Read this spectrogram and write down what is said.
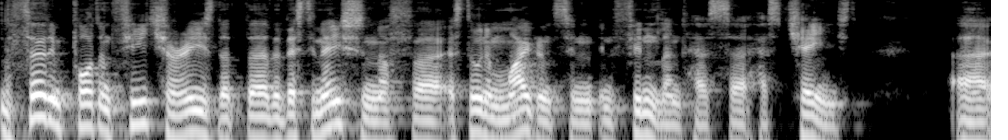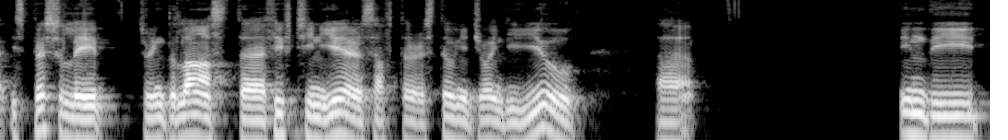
the third important feature is that uh, the destination of uh, Estonian migrants in, in Finland has, uh, has changed, especially during the last 15 years after Estonia joined the EU. in the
